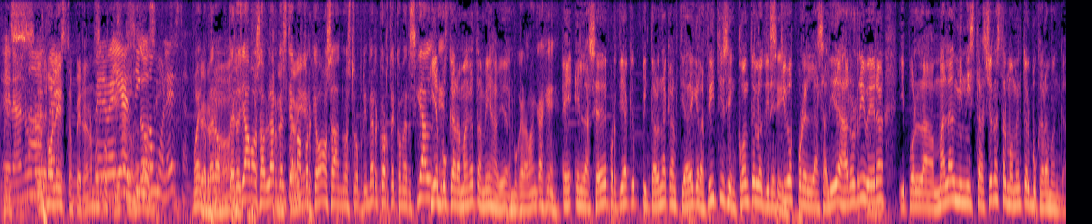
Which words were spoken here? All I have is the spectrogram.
pues, Eran es unos- molesto, pero eran muy Pero poquitos. cinco molestan. Bueno, Pero pero, no, pero ya vamos a hablar no del tema bien. porque vamos a nuestro primer corte comercial. Y en Es- Bucaramanga también, Javier. ¿En Bucaramanga qué? En, en la sede deportiva que pintaron una cantidad de grafitis en contra de los directivos por la salida de Harold Rivera y por la mala administración hasta el momento del Bucaramanga.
